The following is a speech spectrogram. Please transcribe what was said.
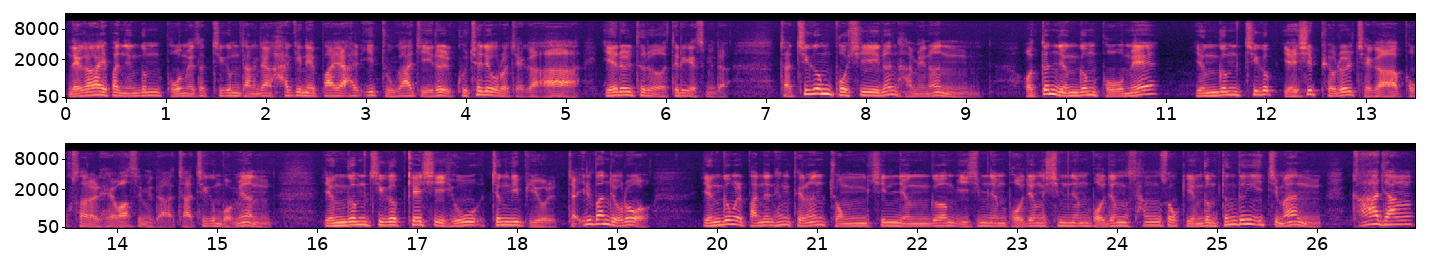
내가 가입한 연금보험에서 지금 당장 확인해 봐야 할 이 두 가지를 구체적으로 제가 예를 들어 드리겠습니다. 자, 지금 보시는 화면은 어떤 연금보험의 연금 지급 예시표를 제가 복사를 해왔습니다. 자, 지금 보면 연금 지급 개시 후 적립 비율. 자, 일반적으로 연금을 받는 형태는 종신연금, 20년 보정, 10년 보정, 상속연금 등등이 있지만 가장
